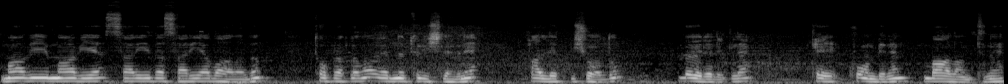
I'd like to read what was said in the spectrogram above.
Maviyi maviye, sarıyı da sarıya bağladım. Topraklama ve nötr işlemini halletmiş oldum. Böylelikle kombinin bağlantını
